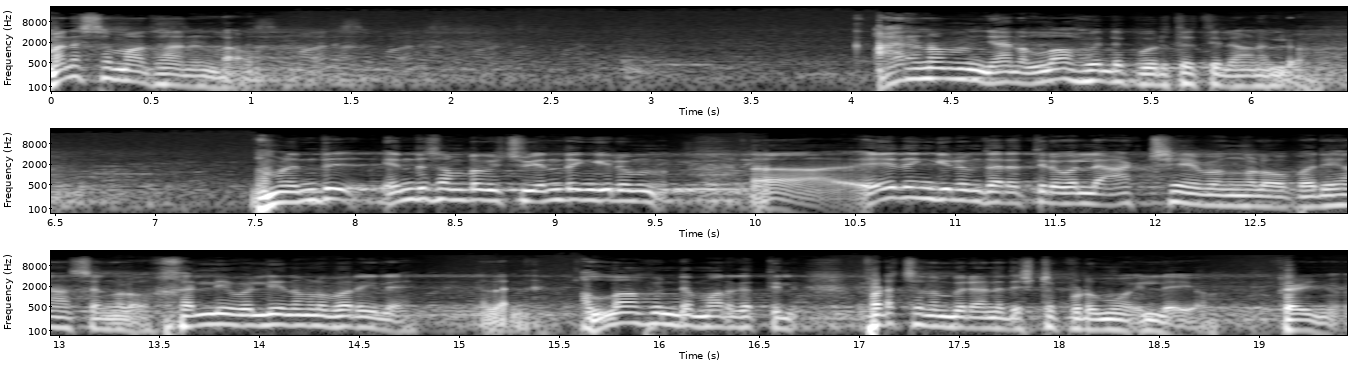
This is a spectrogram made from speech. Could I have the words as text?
മനസ്സമാധാനം ഉണ്ടാവും. കാരണം ഞാൻ അള്ളാഹുവിന്റെ പൊരുത്തത്തിലാണല്ലോ. നമ്മൾ എന്ത് എന്ത് സംഭവിച്ചു? എന്തെങ്കിലും ഏതെങ്കിലും തരത്തിൽ വല്ല ആക്ഷേപങ്ങളോ പരിഹാസങ്ങളോ? ഹല്ലി വല്ലി നമ്മൾ പറയില്ലേ? അതന്നെ. അള്ളാഹുവിന്റെ മാർഗത്തിൽ പടച്ച നമ്പുരാൻ ഇത് ഇഷ്ടപ്പെടുമോ ഇല്ലയോ? കഴിഞ്ഞു.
